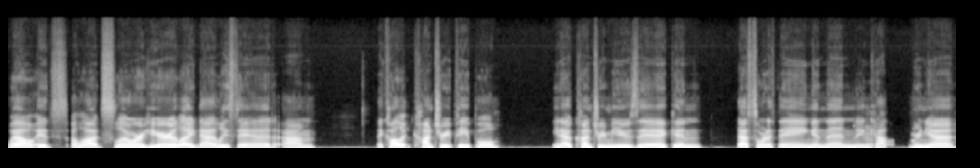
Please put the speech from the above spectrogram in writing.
Well, it's a lot slower here, like Natalie said. Um, they call it country people, you know, country music and that sort of thing. And then in California,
